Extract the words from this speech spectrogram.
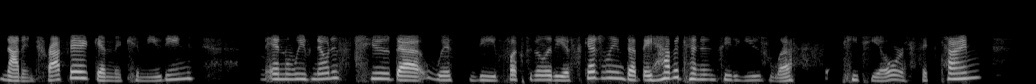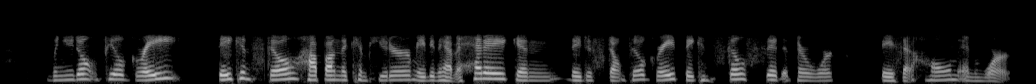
not in traffic and the commuting. And we've noticed too that with the flexibility of scheduling that they have a tendency to use less PTO or sick time. When you don't feel great, they can still hop on the computer. Maybe they have a headache and they just don't feel great. They can still sit at their work workspace at home and work.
